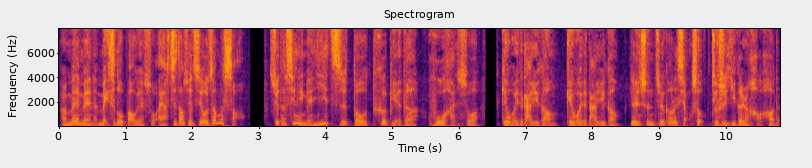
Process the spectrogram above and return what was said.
而妹妹呢，每次都抱怨说：“哎呀，洗澡水只有这么少。”所以她心里面一直都特别的呼喊说：“给我一个大浴缸，给我一个大浴缸。”人生最高的享受就是一个人好好的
